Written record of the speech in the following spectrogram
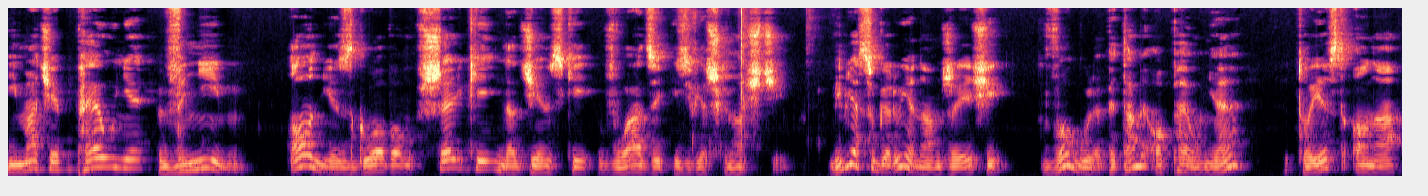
i macie pełnię w nim. On jest głową wszelkiej nadziemskiej władzy i zwierzchności. Biblia sugeruje nam, że jeśli w ogóle pytamy o pełnię, to jest ona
